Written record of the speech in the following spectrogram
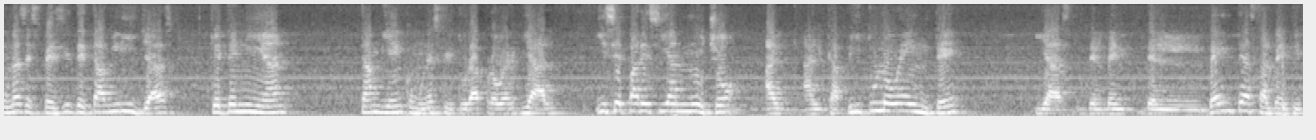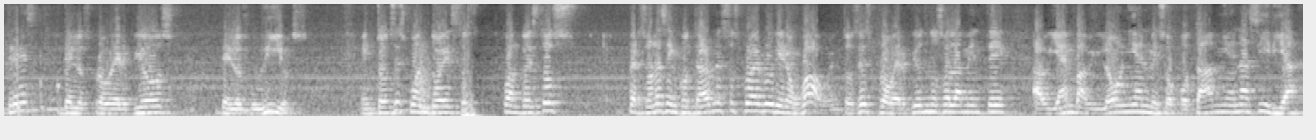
unas especies de tablillas que tenían también como una escritura proverbial y se parecían mucho al, al capítulo 20 y del, 20, del 20 hasta el 23 de los proverbios de los judíos. Entonces cuando estos, cuando estos personas encontraron estos proverbios dijeron, wow, entonces proverbios no solamente había en Babilonia, en Mesopotamia, en Asiria,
